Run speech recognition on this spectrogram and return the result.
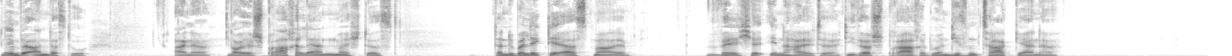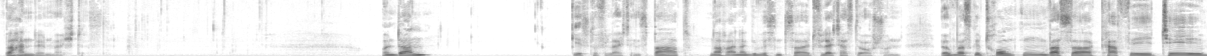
Nehmen wir an, dass du eine neue Sprache lernen möchtest, dann überleg dir erstmal, welche Inhalte dieser Sprache du an diesem Tag gerne behandeln möchtest. Und dann gehst du vielleicht ins Bad nach einer gewissen Zeit, vielleicht hast du auch schon irgendwas getrunken, Wasser, Kaffee, Tee,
